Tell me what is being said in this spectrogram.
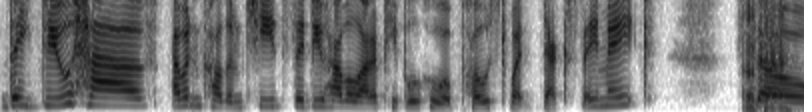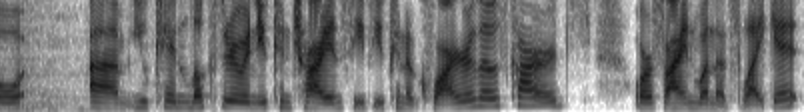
They do have, I wouldn't call them cheats. They do have a lot of people who will post what decks they make. So um, you can look through and you can try and see if you can acquire those cards or find one that's like it.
